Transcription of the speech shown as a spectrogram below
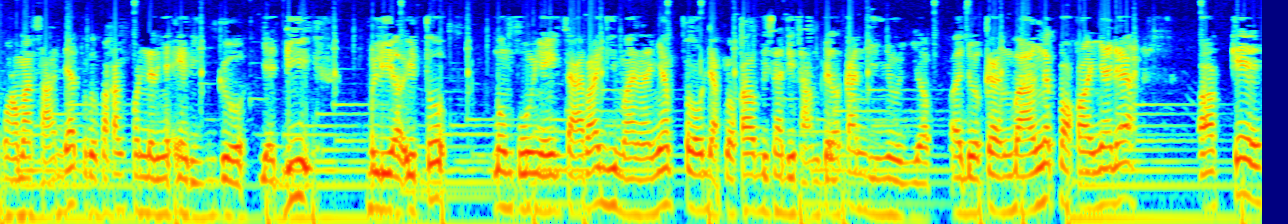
Muhammad Sadat merupakan foundernya Erigo. Jadi beliau itu mempunyai cara gimana produk lokal bisa ditampilkan di New York. Aduh keren banget pokoknya dah. Oke,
